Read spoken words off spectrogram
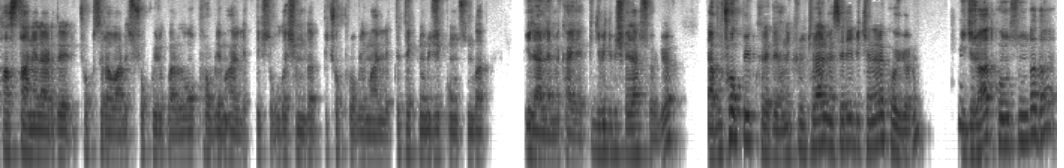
hastanelerde çok sıra vardı, çok kuyruk vardı. O problemi halletti. İşte ulaşımda birçok problemi halletti. Teknolojik konusunda ilerleme kaydetti gibi gibi şeyler söylüyor. Ya bu çok büyük kredi. Hani kültürel meseleyi bir kenara koyuyorum. İcraat konusunda da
